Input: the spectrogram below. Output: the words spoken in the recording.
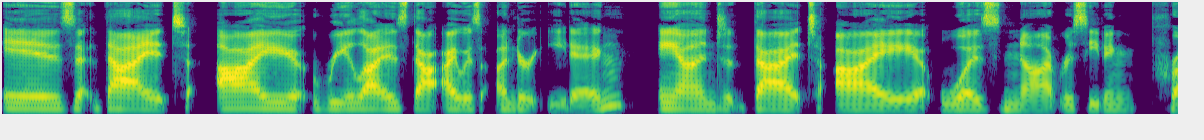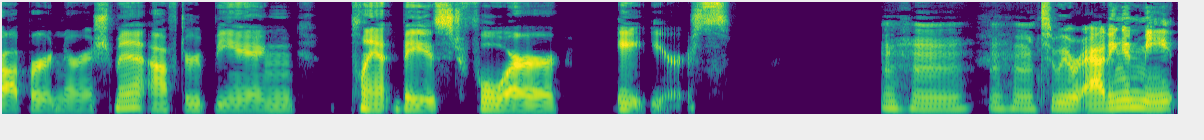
is that I realized that I was under eating and that I was not receiving proper nourishment after being plant based for eight years. Mm-hmm, mm-hmm. So we were adding in meat.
